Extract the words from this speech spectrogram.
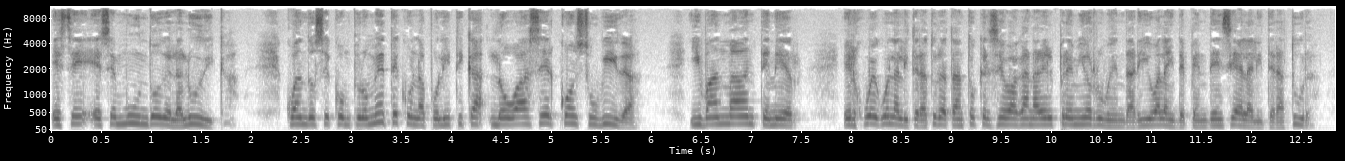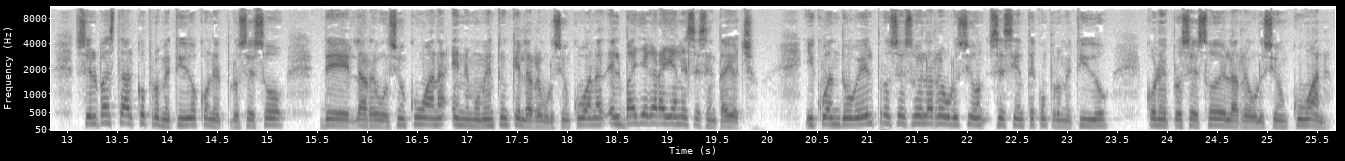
ese, ese mundo de la lúdica. Cuando se compromete con la política, lo va a hacer con su vida y van a mantener el juego en la literatura, tanto que él se va a ganar el premio Rubén Darío a la independencia de la literatura. Él va a estar comprometido con el proceso de la Revolución Cubana en el momento en que la Revolución Cubana, él va a llegar allá en el 68. Y cuando ve el proceso de la revolución, se siente comprometido con el proceso de la revolución cubana.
